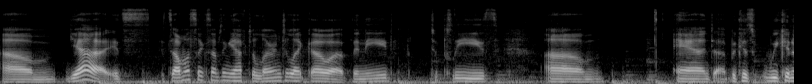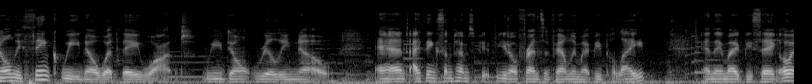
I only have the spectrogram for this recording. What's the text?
Um, yeah, it's it's almost like something you have to learn to let go of the need to please, um, and uh, because we can only think we know what they want, we don't really know. And I think sometimes, you know, friends and family might be polite and they might be saying, oh,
